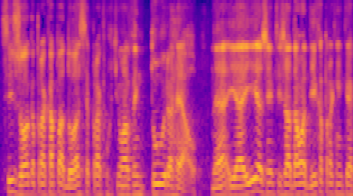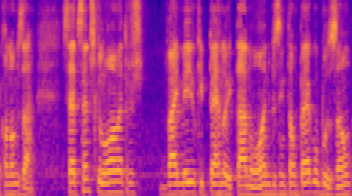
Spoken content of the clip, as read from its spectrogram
se joga para Capadócia para curtir uma aventura real, né? E aí a gente já dá uma dica para quem quer economizar. 700 quilômetros, vai meio que pernoitar no ônibus, então pega o busão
